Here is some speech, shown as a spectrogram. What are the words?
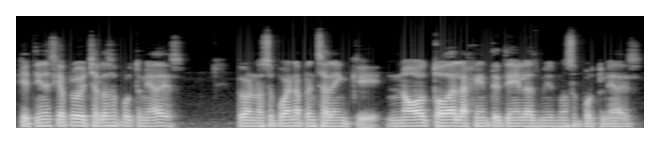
Que tienes que aprovechar las oportunidades. Pero no se pueden a pensar en que no toda la gente tiene las mismas oportunidades.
